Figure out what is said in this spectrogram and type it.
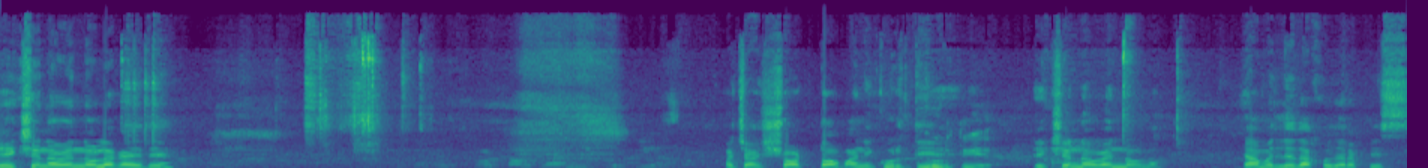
एकशे नव्याण्णवला काय आहे ते? अच्छा शॉर्ट टॉप आणि कुर्ती आहे. कुर्ती है एकशे नव्याण्णवला. यामधले दाखव जरा पीस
